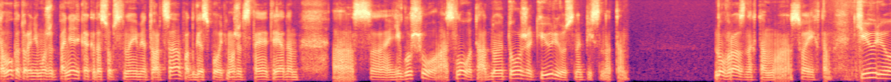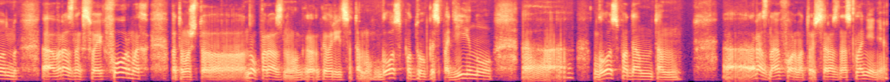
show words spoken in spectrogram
того, который не может понять, как это собственное имя Творца под Господь может стоять рядом а, с Ягушу. А слово-то одно и то же, Кюриус написано там ну, в разных там э, своих там Кюрион, э, в разных своих формах, потому что, ну, по-разному говорится там Господу, Господину, э, Господом, там разная форма, то есть разное склонение.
